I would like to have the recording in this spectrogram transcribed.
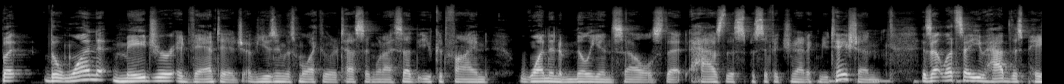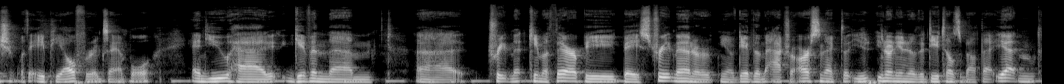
But the one major advantage of using this molecular testing when I said that you could find one in a million cells that has this specific genetic mutation is that let's say you had this patient with APL, for example, and you had given them uh, treatment, chemotherapy based treatment, or you know, gave them atra arsenic. You, you don't even know the details about that yet, and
